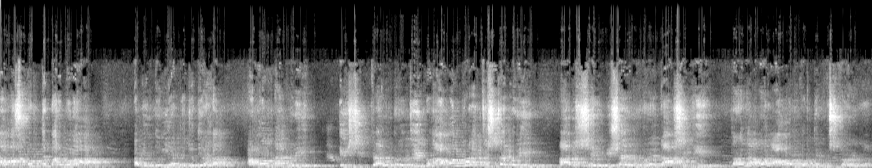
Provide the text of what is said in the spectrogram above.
নামাজ পড়তে পারব না। আমি দুনিয়াতে যদি আমল না করি, এই শিক্ষার উপরে যে কোনো আমল করার চেষ্টা করি, আর সেই বিষয়ের উপরে না শিখি, তাহলে আমার আমল করতে কষ্ট হয়ে যাবে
